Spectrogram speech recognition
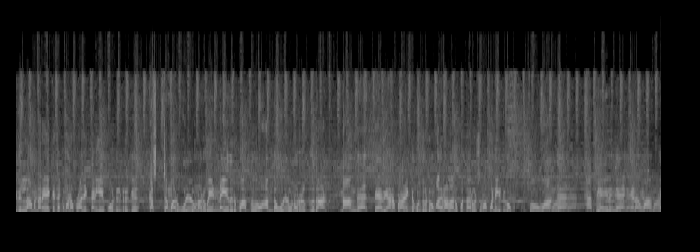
இது இல்லாமல் நிறைய எக்கச்சக்கமான ப்ராஜெக்ட் தனியாக போட்டுக்கிட்டு இருக்கு. கஸ்டமர் உள்ளுணர்வு என்ன எதிர்பார்க்குதோ அந்த உள்ளுணர்வுக்கு தான் நாங்கள் தேவையான ப்ராஜெக்டை கொடுத்துக்கிட்டோம் அதனால தான் முப்பத்தாறு வருஷமாக பண்ணிக்கிட்டு இருக்கோம். ஸோ வாங்க ஹாப்பியாக இருங்க. இடம் வாங்க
